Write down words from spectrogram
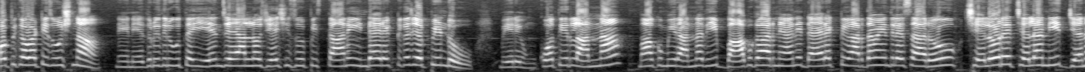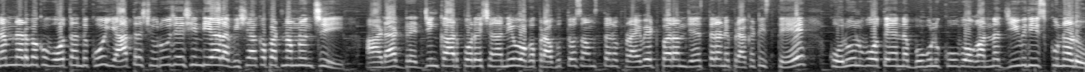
ఓపిక బట్టి చూసినా. నేను ఎదురు తిరిగితే ఏం చేయాలనో చేసి చూపిస్తా అని ఇండైరెక్ట్గా చెప్పిండు. మీరు ఇంకో తీరులో అన్నా మాకు మీరు అన్నది బాబు గారిని అని డైరెక్ట్గా అర్థమైందిలే సారు. చెలోరే చెలని జనం నడమకు పోతందుకు యాత్ర షురువు చేసిండి అలా విశాఖపట్నం నుంచి. ఆడ డ్రెడ్జింగ్ కార్పొరేషన్ అని ఒక ప్రభుత్వ సంస్థను ప్రైవేట్ పరం చేస్తారని ప్రకటిస్తే కొలువులు పోతాయన్న బుగులుకు ఒక అన్న జీవి తీసుకున్నాడు.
